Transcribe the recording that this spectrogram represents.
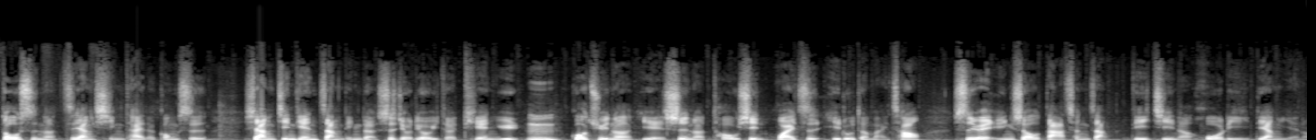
都是呢这样形态的公司。像今天涨停的四九六一的天域，嗯，过去呢也是呢投信外资一路的买超，四月营收大成长，第一季呢获利亮眼哦，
